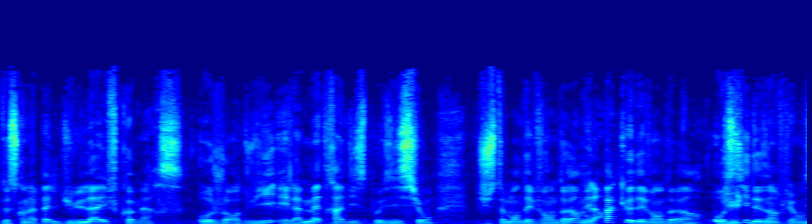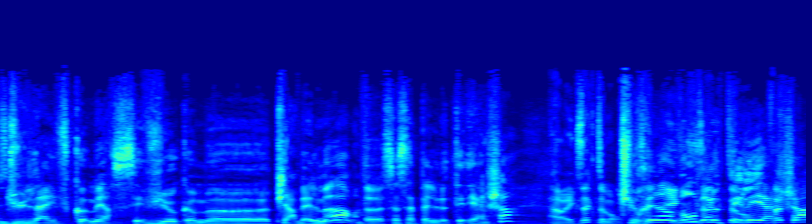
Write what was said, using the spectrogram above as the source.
de ce qu'on appelle du live commerce aujourd'hui et la mettre à disposition justement des vendeurs, mais pas que des vendeurs, aussi des influenceurs. Du live commerce, c'est vieux comme Pierre Belmar, ça s'appelle le téléachat. Alors exactement. Tu réinventes le téléachat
